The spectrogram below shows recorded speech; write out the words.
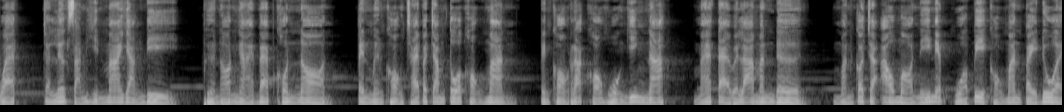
แวดจะเลือกสรรหินมาอย่างดี เพื่อนอนหงายแบบคนนอน เป็นเหมือนของใช้ประจำตัวของมัน เป็นของรักของห่วงยิ่งนัก แม้แต่เวลามันเดิน มันก็จะเอาหมอนนี้เหน็บหัวปีกของมันไปด้วย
